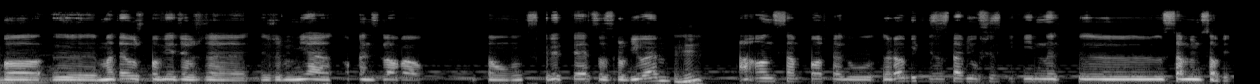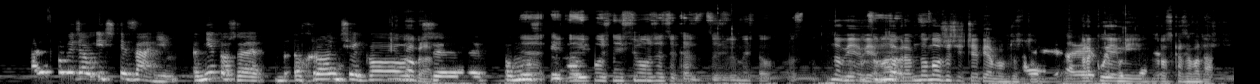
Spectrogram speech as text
Bo y, Mateusz powiedział, że żebym ja opędzlował tą skrytkę, co zrobiłem, Mhm. a on sam poszedł robić i zostawił wszystkich innych y, samym sobie. Powiedział, idźcie za nim. Nie to, że chrońcie go, No dobra. czy pomóżcie Nie, i, mu. no i później siłą rzeczy każdy coś wymyślał po prostu. No wiem, wiem, ma dobra, no może się czepiam po prostu. Brakuje mi rozkazowatości.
